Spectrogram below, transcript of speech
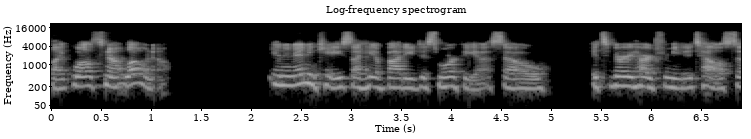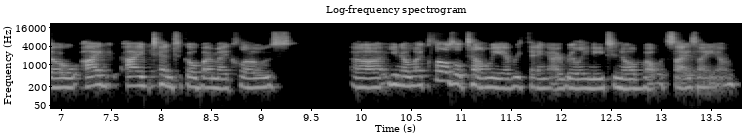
Like, well, it's not low enough. And in any case, I have body dysmorphia, so it's very hard for me to tell. So I I tend to go by my clothes Uh, you know, my clothes will tell me everything I really need to know about what size I am.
